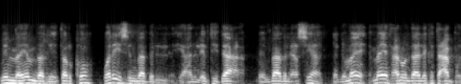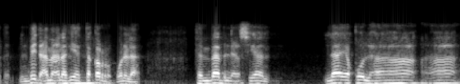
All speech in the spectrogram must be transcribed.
مما ينبغي تركه وليس من باب يعني الابتداع من باب العصيان لأنه ما ما يفعلون ذلك تعبدا. البدعة معنى فيها التقرب ولا لا؟ فمن باب العصيان لا يقول ها ها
